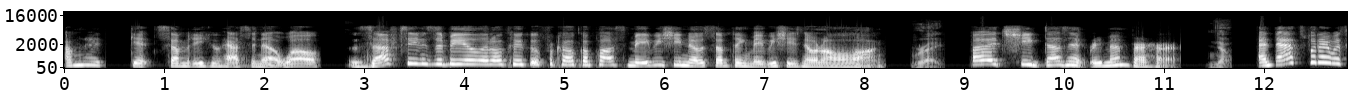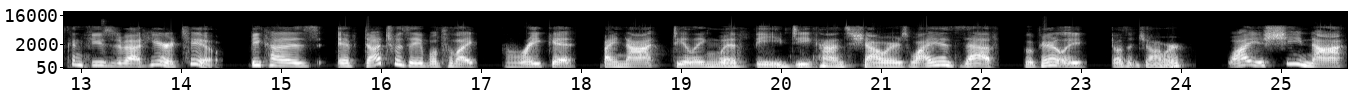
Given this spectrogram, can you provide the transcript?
I'm going to get somebody who has to know. Well, Zeph seems to be a little cuckoo for Cocoa Puffs. Maybe she knows something. Maybe she's known all along. Right. But she doesn't remember her. No. And that's what I was confused about here, too. Because if Dutch was able to, like, break it by not dealing with the decons showers, why is Zeph, who apparently doesn't shower, why is she not,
